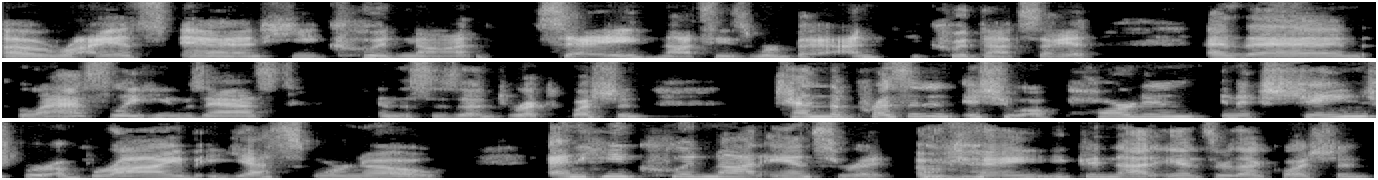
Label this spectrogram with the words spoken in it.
uh, riots, and he could not say Nazis were bad. He could not say it. And then lastly, he was asked, and this is a direct question can the president issue a pardon in exchange for a bribe, yes or no? And he could not answer it, okay? He could not answer that question.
